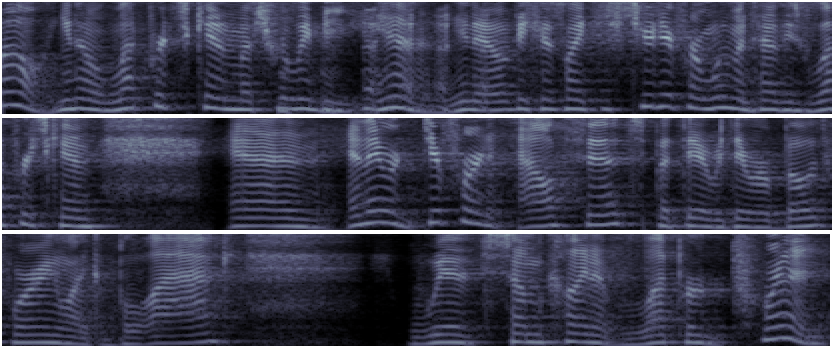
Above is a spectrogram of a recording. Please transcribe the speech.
well, you know, leopard skin must really be in, you know, because like these two different women have these leopard skin, and and they were different outfits, but they were they were both wearing like black with some kind of leopard print.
